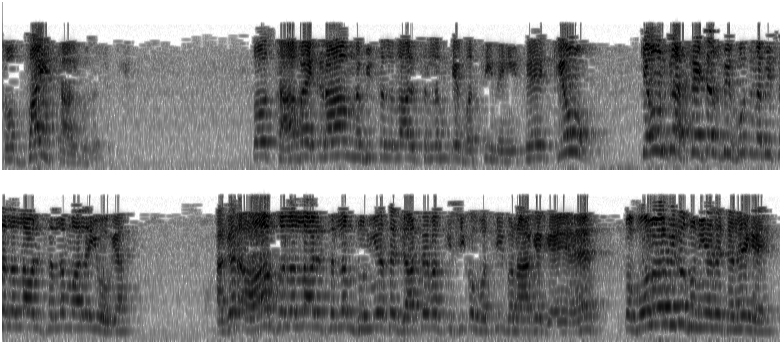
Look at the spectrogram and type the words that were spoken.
سو بائیس سال گزر چکے تو صحابہ اکرام نبی صلی اللہ علیہ وسلم کے وسیع نہیں تھے۔ کیوں؟ کیوں ان کا اسٹیٹس بھی خود نبی صلی اللہ علیہ وسلم والا ہی ہو گیا؟ اگر آپ صلی اللہ علیہ وسلم دنیا سے جاتے وقت کسی کو وسیع بنا کے گئے ہیں، تو وہ لوگ بھی تو دنیا سے چلے گئے۔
